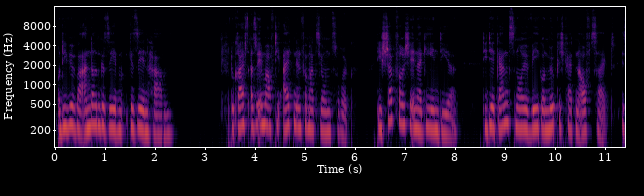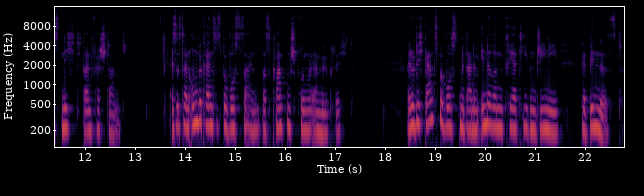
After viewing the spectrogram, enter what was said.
und die wir bei anderen gesehen, gesehen haben. Du greifst also immer auf die alten Informationen zurück. Die schöpferische Energie in dir, die dir ganz neue Wege und Möglichkeiten aufzeigt, ist nicht dein Verstand. Es ist ein unbegrenztes Bewusstsein, das Quantensprünge ermöglicht. Wenn du dich ganz bewusst mit deinem inneren kreativen Genie verbindest,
